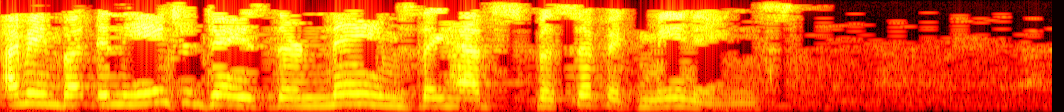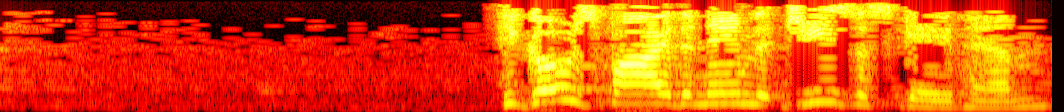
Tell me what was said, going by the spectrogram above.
I mean, but in the ancient days, their names they had specific meanings. He goes by the name that Jesus gave him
